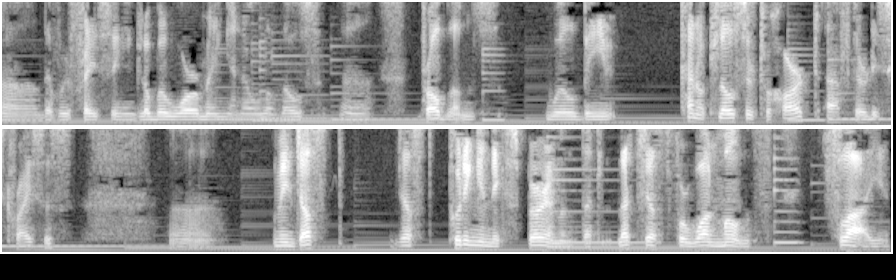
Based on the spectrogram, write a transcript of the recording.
uh, that we're facing in global warming and all of those uh, problems will be kind of closer to heart after this crisis. Uh, I mean, just just putting in the experiment that let's just for one month fly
